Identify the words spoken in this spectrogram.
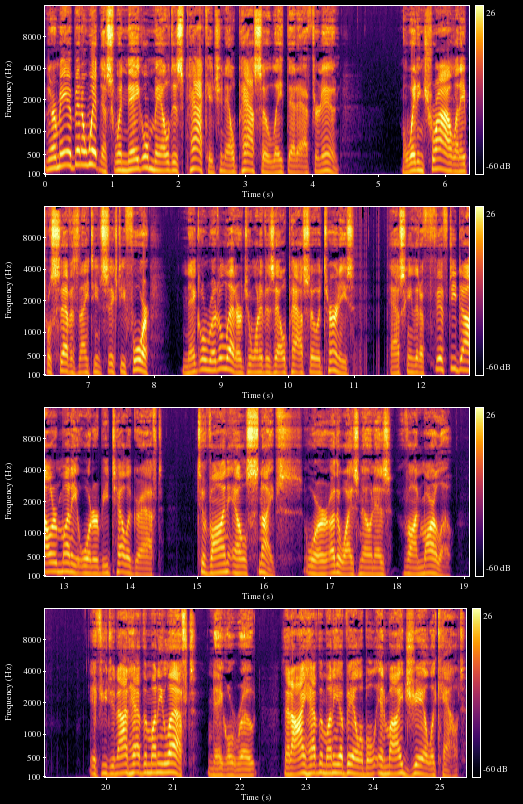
There may have been a witness when Nagell mailed his package in El Paso late that afternoon. Awaiting trial on April 7, 1964, Nagell wrote a letter to one of his El Paso attorneys asking that a $50 money order be telegraphed to Vaughn L. Snipes, or otherwise known as Vaughn Marlowe. If you do not have the money left, Nagell wrote, then I have the money available in my jail account.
